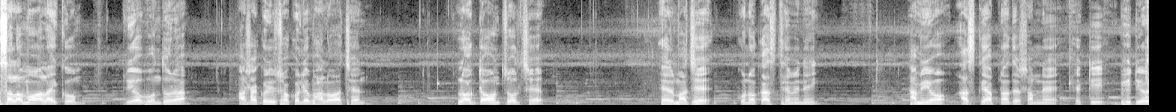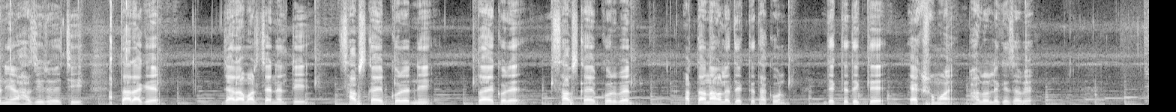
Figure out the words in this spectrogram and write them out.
আসসালামু আলাইকুম, প্রিয় বন্ধুরা। আশা করি সকলে ভালো আছেন। লকডাউন চলছে। এর মাঝে কোনো কাজ থেমে নেই। আমিও আজকে আপনাদের সামনে একটি ভিডিও নিয়ে হাজির হয়েছি। তার আগে যারা আমার চ্যানেলটি সাবস্ক্রাইব করেননি, দয়া করে সাবস্ক্রাইব করবেন। আর তা না হলে দেখতে থাকুন। দেখতে দেখতে এক সময় ভালো লেগে যাবে।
